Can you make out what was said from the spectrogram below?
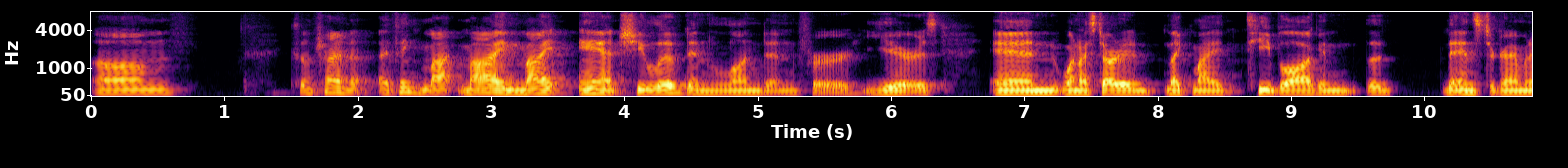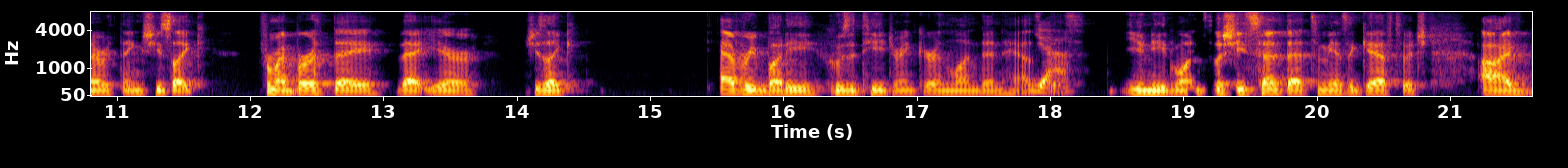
Um cuz I'm trying to I think my mine my aunt she lived in London for years and when I started like my tea blog and the the Instagram and everything she's like for my birthday that year she's like everybody who's a tea drinker in London has Yeah. this. you need one. So she sent that to me as a gift, which I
